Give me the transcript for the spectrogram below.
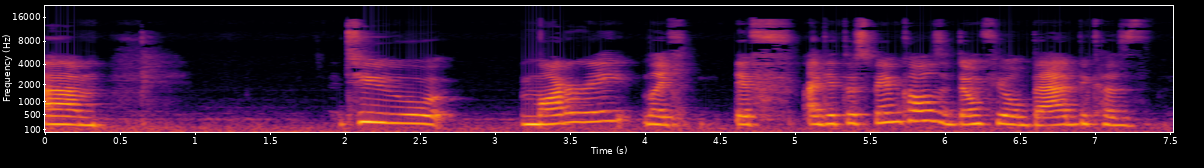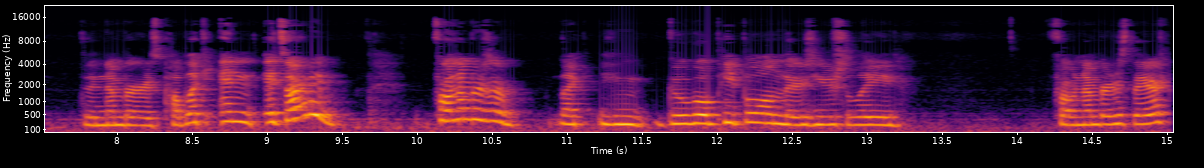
Um, to moderate, like if I get those spam calls, don't feel bad because the number is public. And it's already, phone numbers are like, you can Google people and there's usually phone numbers there.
